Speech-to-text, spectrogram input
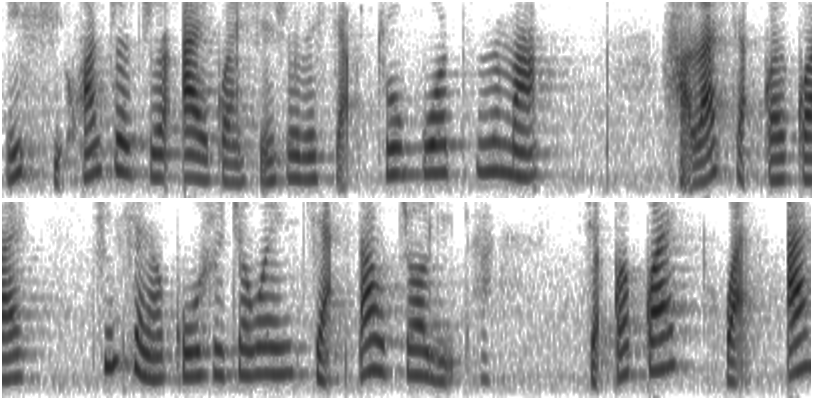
你喜欢这只爱管闲事的小猪波子吗？好了，小乖乖，今天的故事就为你讲到这里了。小乖乖，晚安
